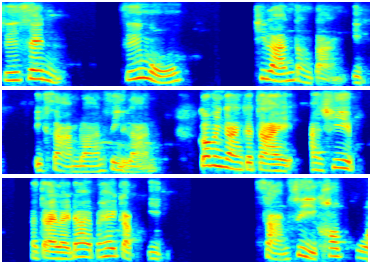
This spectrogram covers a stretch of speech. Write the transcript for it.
ซื้อเส้น ซื้อหมูที่ร้านต่างๆ อีกอีกสามล้านสี่ล้าน ก็เป็นการกระจายอาชีพกระจายรายได้ไปให้กับอีกสามสี่ครอบครัว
